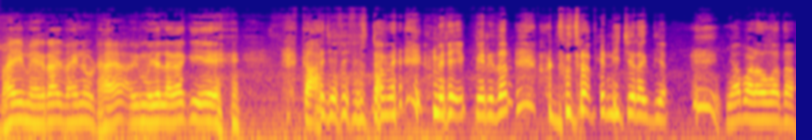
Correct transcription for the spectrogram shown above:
भाई, मेघराज भाई ने उठाया। अभी मुझे लगा कि ये कार जैसे सिस्टम है मैंने एक पैर इधर और दूसरा पैर नीचे रख दिया। यहाँ पड़ा हुआ था।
